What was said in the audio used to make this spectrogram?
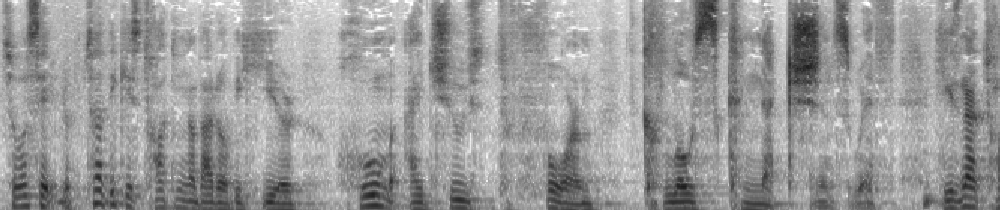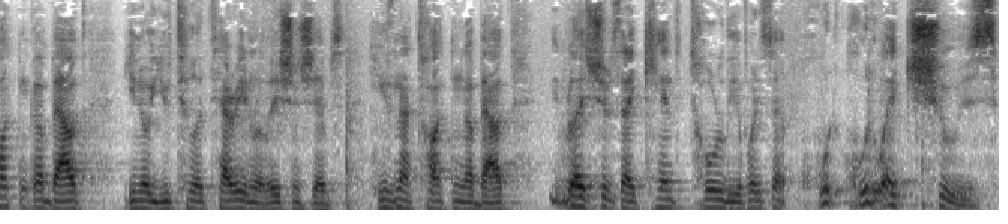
So we'll say Tzaddik is talking about over here whom I choose to form close connections with. He's not talking about you know utilitarian relationships. He's not talking about relationships that I can't totally avoid. He's saying who, who do I choose?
